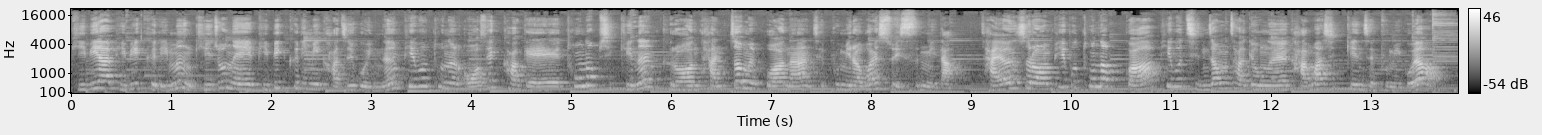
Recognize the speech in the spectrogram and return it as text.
비비아 비비크림은 기존의 비비크림이 가지고 있는 피부톤을 어색하게 톤업시키는 그런 단점을 보완한 제품이라고 할 수 있습니다. 자연스러운 피부 톤업과 피부 진정 작용을 강화시킨 제품이고요.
